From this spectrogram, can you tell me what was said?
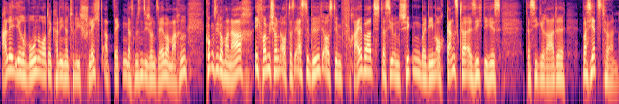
Alle ihre Wohnorte kann ich natürlich schlecht abdecken. Das müssen Sie schon selber machen. Gucken Sie doch mal nach. Ich freue mich schon auf das erste Bild aus dem Freibad, das Sie uns schicken, bei dem auch ganz klar ersichtlich ist, dass Sie gerade was jetzt hören.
